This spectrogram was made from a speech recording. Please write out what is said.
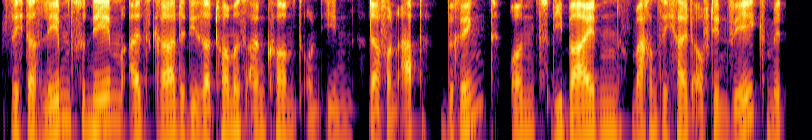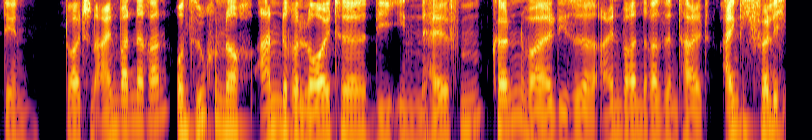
sich das Leben zu nehmen, als gerade dieser Thomas ankommt und ihn davon abbringt. Und die beiden machen sich halt auf den Weg mit den deutschen Einwanderern und suchen noch andere Leute, die ihnen helfen können, weil diese Einwanderer sind halt eigentlich völlig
